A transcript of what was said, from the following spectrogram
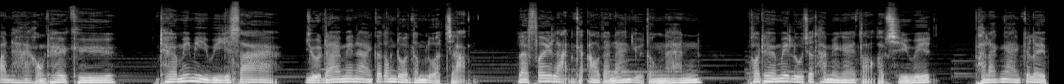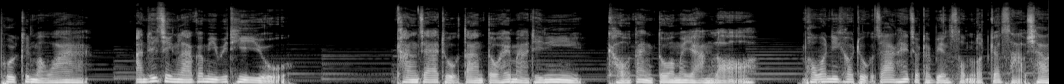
ปัญหาของเธอคือ เธอไม่มีวีซ่า อยู่ได้ไม่นานก็ต้องโดนตำรวจจับ และเฟยหลานก็เอาแต่นั่งอยู่ตรงนั้น เพราะเธอไม่รู้จะทำยังไงต่อกับชีวิต พนักงานก็เลยพูดขึ้นมาว่า อันที่จริงแล้วก็มีวิธีอยู่คังแจถูกตามตัวให้มาที่นี่ เขาแต่งตัวมาอย่างหล่อ เพราะวันนี้เขาถูกจ้างให้จดทะเบียนสมรสกับสาวชาว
